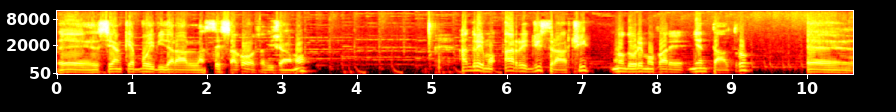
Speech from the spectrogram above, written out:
eh, se anche a voi vi darà la stessa cosa diciamo. Andremo a registrarci non dovremo fare nient'altro. Eh,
